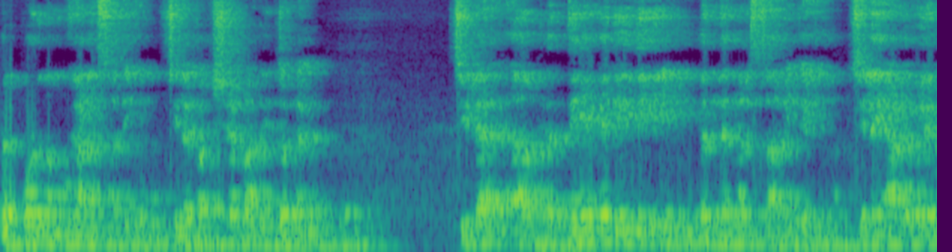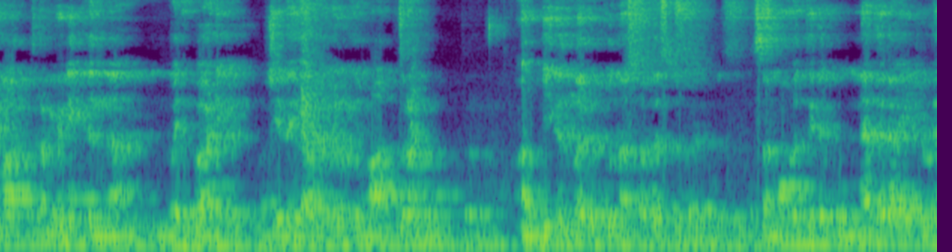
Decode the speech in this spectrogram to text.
പലപ്പോഴും നമുക്ക് കാണാൻ സാധിക്കും ചില പക്ഷപാതിത്വങ്ങൾ ചില പ്രത്യേക രീതിയിൽ ബന്ധങ്ങൾ സ്ഥാപിക്കൽ ചില ആളുകളെ മാത്രം വിളിക്കുന്ന പരിപാടികൾ ചില ആളുകൾക്ക് മാത്രം വിരുന്നൊരുക്കുന്ന സദസ്സുകൾ സമൂഹത്തിലെ ഉന്നതരായിട്ടുള്ള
